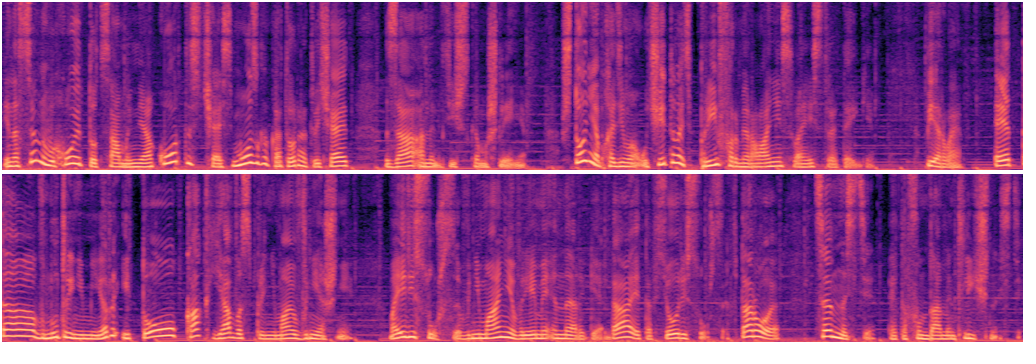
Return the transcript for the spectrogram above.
и на сцену выходит тот самый неокортес, часть мозга, которая отвечает за аналитическое мышление. Что необходимо учитывать при формировании своей стратегии? Первое – это внутренний мир и то, как я воспринимаю внешний. Мои ресурсы, внимание, время, энергия. Да, это все ресурсы. Второе – ценности – это фундамент личности.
